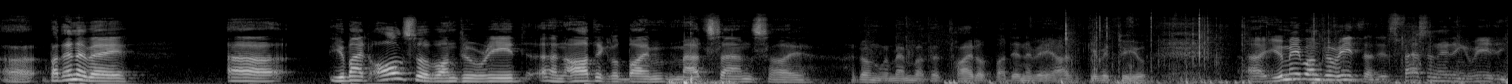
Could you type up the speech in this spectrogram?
Uh, but anyway, uh, you might also want to read an article by Matt Sands. I, I don't remember the title, but anyway, I'll give it to you. Uh, you may want to read that. It's fascinating reading.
